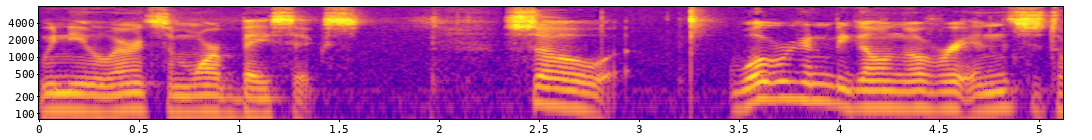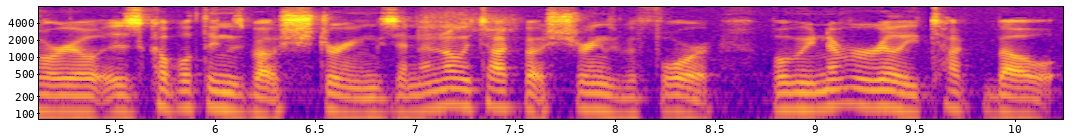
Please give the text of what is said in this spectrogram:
we need to learn some more basics. So, what we're going to be going over in this tutorial is a couple things about strings, and I know we talked about strings before, but we never really talked about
